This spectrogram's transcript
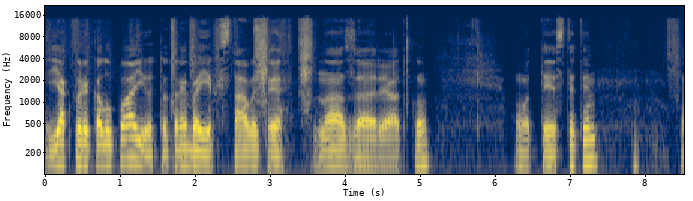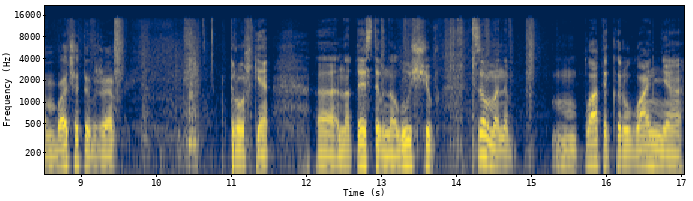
Як переколупаю, то треба їх ставити на зарядку. От, тестити. Там, бачите, вже трошки е, натестив, налущив. Це в мене плати керування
